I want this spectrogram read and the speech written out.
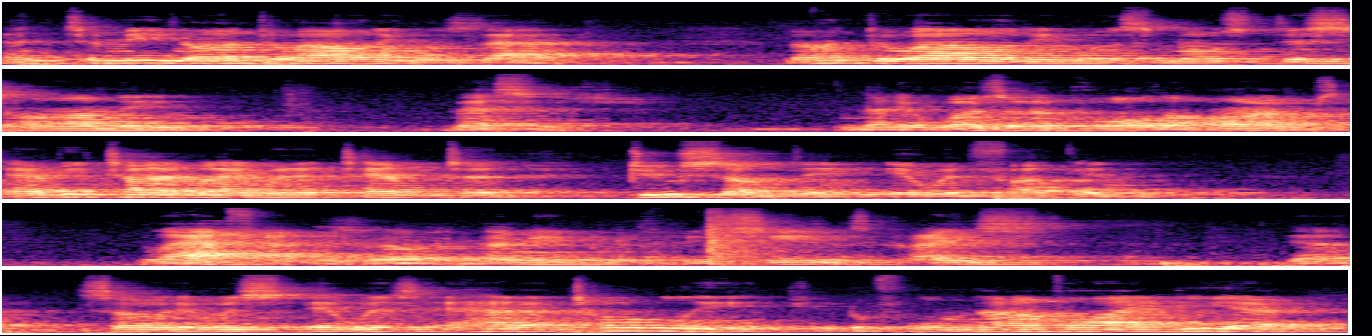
And to me, non-duality was that. Non-duality was the most disarming message. And it wasn't a call to arms. Every time I would attempt to do something, it would fucking laugh at me, really. I mean, it be Jesus Christ. Yeah. So it was, it was, it had a totally beautiful, novel idea,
